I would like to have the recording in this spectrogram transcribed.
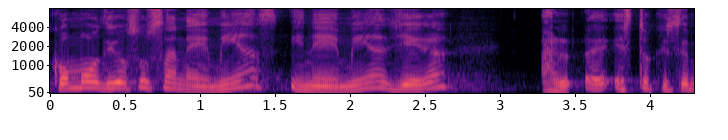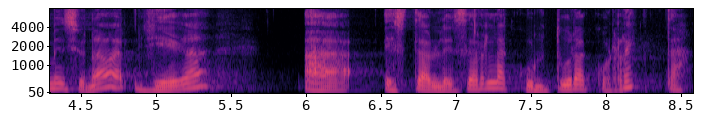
cómo Dios usa a Nehemías y Nehemías llega a eh, esto que usted mencionaba, llega a establecer la cultura correcta,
